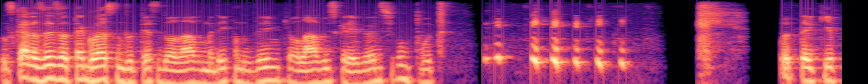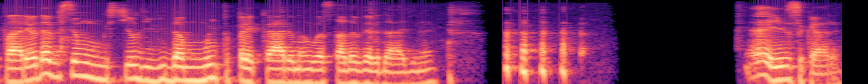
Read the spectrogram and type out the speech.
Os caras às vezes até gostam do texto do Olavo, mas daí quando veem que o Olavo escreveu, eles ficam putos. Puta que pariu, deve ser um estilo de vida muito precário não gostar da verdade, né? É isso, cara.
